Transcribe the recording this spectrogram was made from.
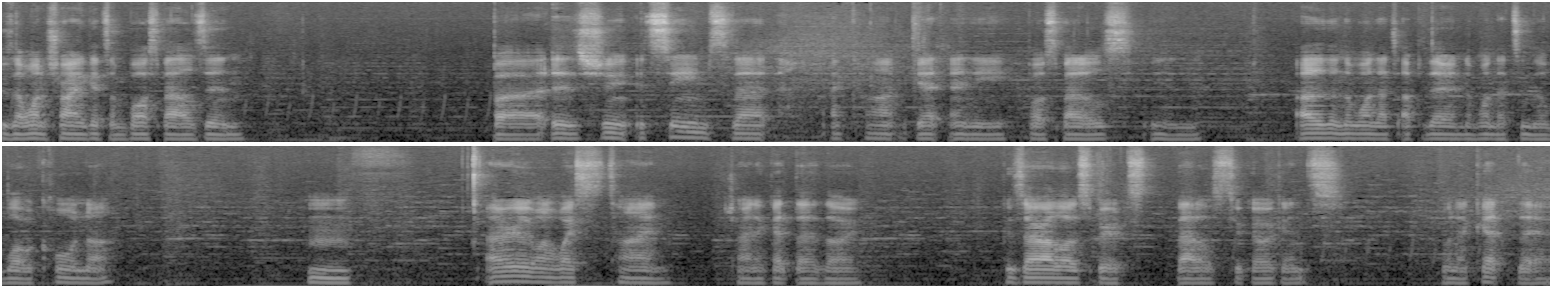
because I want to try and get some boss battles in. But it, it seems that I can't get any boss battles in, other than the one that's up there and the one that's in the lower corner. Hmm. I don't really want to waste time trying to get there though. Because there are a lot of spirits battles to go against when I get there.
